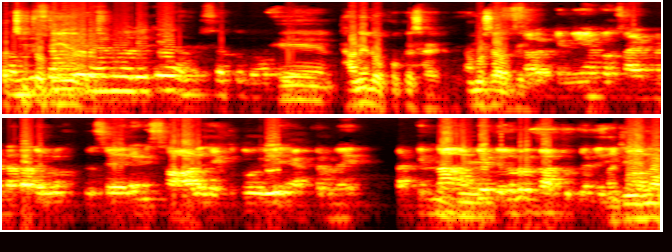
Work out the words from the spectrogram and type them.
25 ਤੋਂ 30 ਦੇ ਵਿੱਚ ਇਹ ਥਾਣੇ ਲੋਕੋ ਕੇ ਸਾਈਡ ਅੰਮ੍ਰਿਤਸਰ ਦੀ ਸਰ ਕਿੰਨੀਆਂ ਕਨਸਾਈਨਮੈਂਟਾਂ ਤੁਹਾਡੇ ਵੱਲੋਂ? ਦੱਸਿਆ ਜਾ ਰਿਹਾ ਕਿ ਸਾਲ ਇੱਕ ਤੋਂ ਇਹ ਐਕਟਰ ਨੇ ਤਾਂ ਕਿੰਨਾ ਅੱਗੇ ਡਿਲੀਵਰ ਕਰ ਚੁੱਕੇ ਨੇ ਅਜੇ ਇਹਨਾਂ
